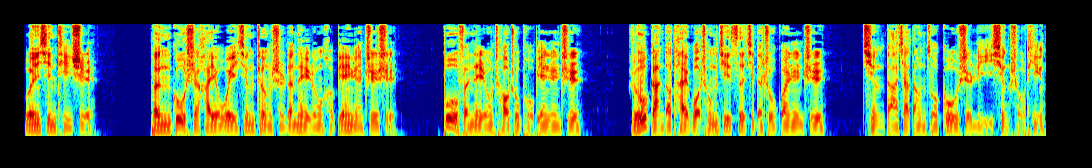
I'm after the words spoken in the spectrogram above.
温馨提示。本故事还有未经证实的内容和边缘知识，部分内容超出普遍认知。如感到太过冲击自己的主观认知，请大家当做故事理性收听。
